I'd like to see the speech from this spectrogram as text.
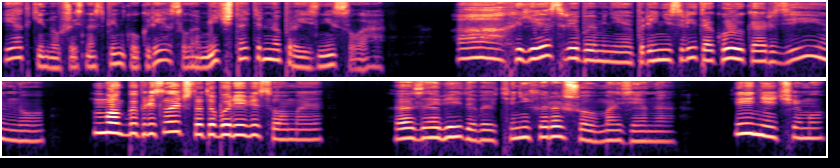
и, откинувшись на спинку кресла, мечтательно произнесла. «Ах, если бы мне принесли такую корзину! Мог бы прислать что-то более весомое. А завидовать нехорошо, Мазена. И нечему»,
